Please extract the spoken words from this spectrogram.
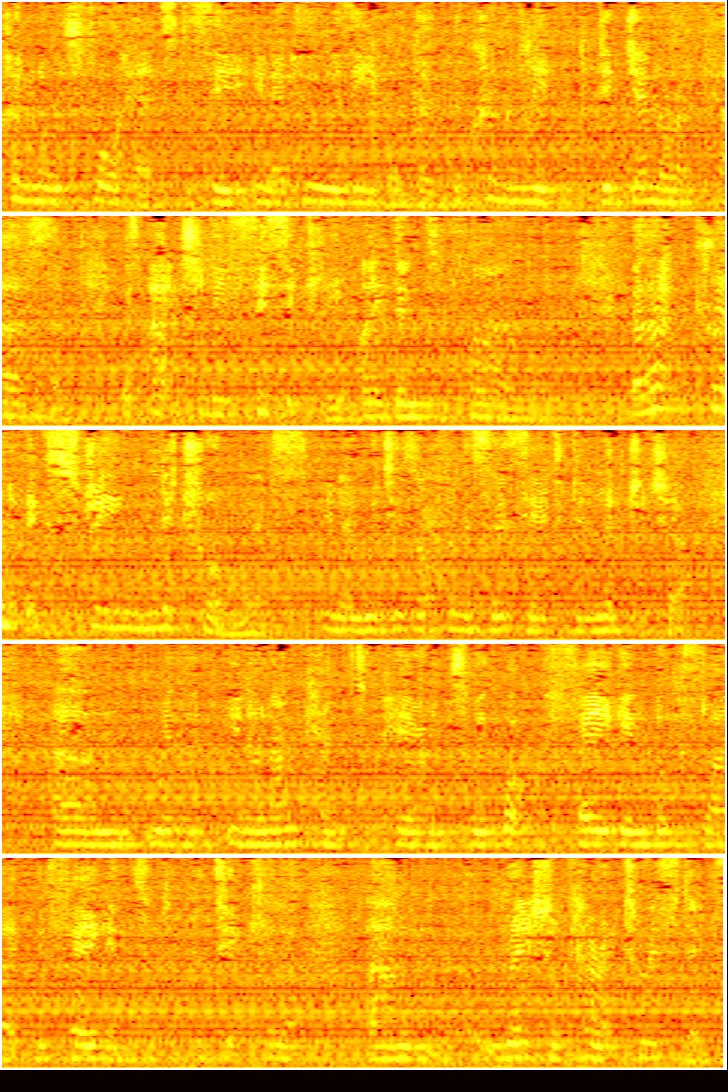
criminals' foreheads to see, you know, who was evil. The, the criminally degenerate person was actually physically identifiable. Now that kind of extreme literalness, you know, which is often associated in literature um, with, you know, an unkempt appearance, with what Fagin looks like, with Fagin's sort of particular um, racial characteristics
